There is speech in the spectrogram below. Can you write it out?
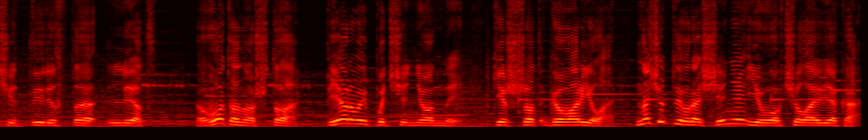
400 лет. Вот оно что. Первый подчиненный. Кишот говорила насчет превращения его в человека.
